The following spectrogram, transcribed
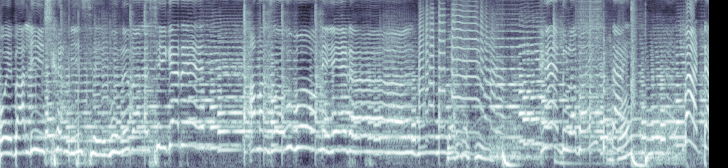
ওই বালিশের নিচে ভুলবেন সিগারেট আমার যৌবনের হ্যাঁ দুলাভাই বাট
